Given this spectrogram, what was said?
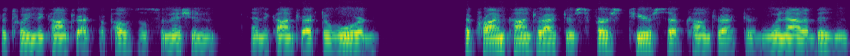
between the contract proposal submission and the contract award, the prime contractor's first tier subcontractor went out of business.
